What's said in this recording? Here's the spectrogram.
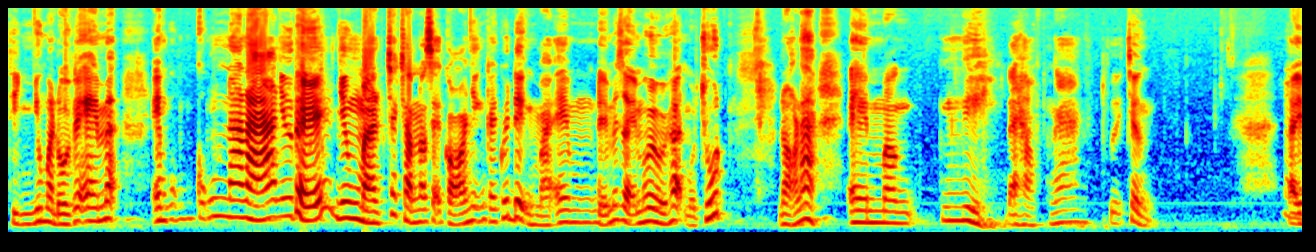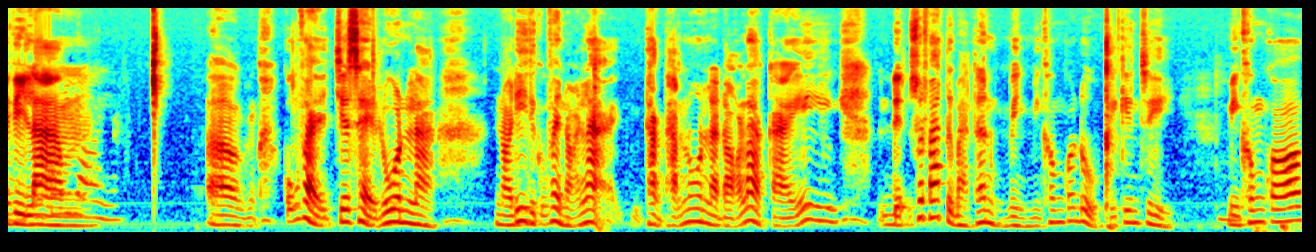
Thì nhưng mà đối với em á, em cũng cũng na ná như thế, nhưng mà chắc chắn nó sẽ có những cái quyết định mà em, đến bây giờ em hơi hối hận một chút. Đó là em ờ, nghỉ đại học ngang giữa chừng tại vì là uh, cũng phải chia sẻ luôn là nói đi thì cũng phải nói lại thẳng thắn luôn là đó là cái điện xuất phát từ bản thân của mình. Mình không có đủ cái kiên trì. Mình không có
